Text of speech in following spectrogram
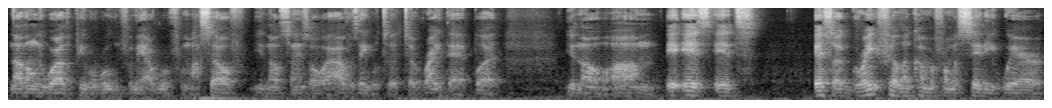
not only were other people rooting for me, I root for myself, you know saying? So I was able to, to write that. But, you know, um, it is, it's, it's a great feeling coming from a city where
